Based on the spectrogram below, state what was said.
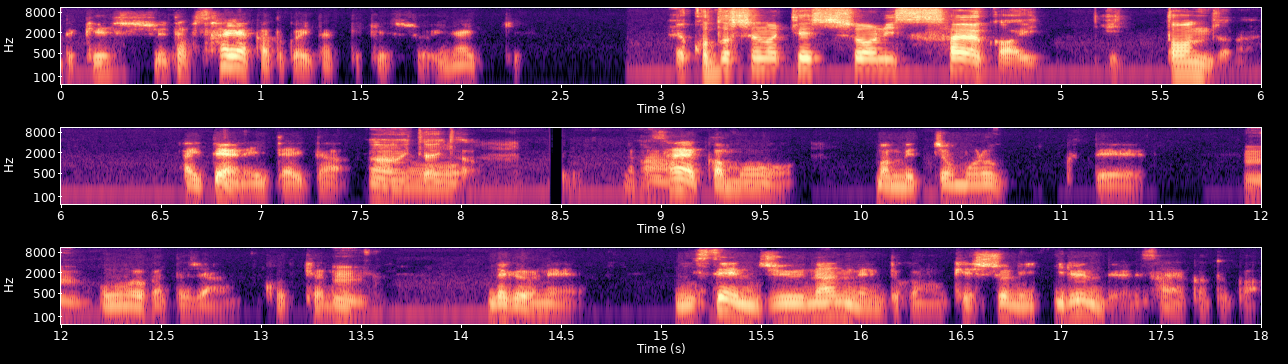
で、決勝、多分さやかとかいたっけ、決勝。いないっけ？え今年の決勝にさやかい行ったんじゃない？あ、いたよね、いたいた。うんあのいたいたなんかさやかも、まあ、めっちゃおもろくて、うんおもろかったじゃん、こ去年。うんだけどね、2010何年とかの決勝にいるんだよね、さやかとか。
